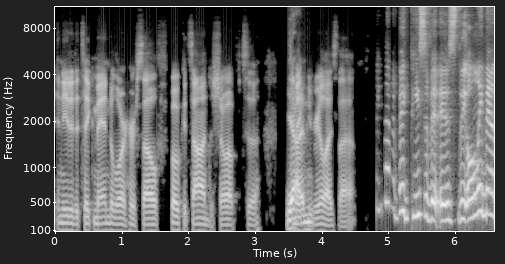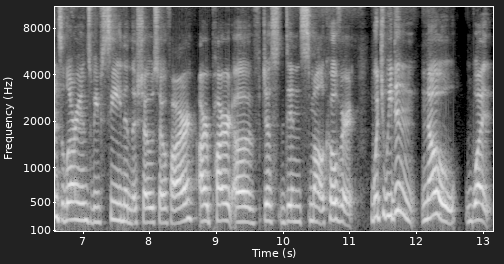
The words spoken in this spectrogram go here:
it needed to take mandalore herself bo-katan to show up to, to Yeah, make and me realize that I think that a big piece of it is the only Mandalorians we've seen in the show so far are part of just Din's small covert, which we didn't know what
